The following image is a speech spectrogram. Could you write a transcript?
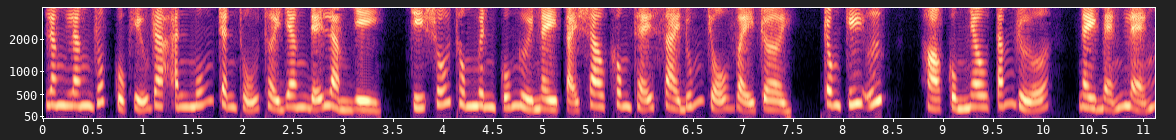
lăng lăng rốt cuộc hiểu ra anh muốn tranh thủ thời gian để làm gì, chỉ số thông minh của người này tại sao không thể xài đúng chỗ vậy trời, trong ký ức, họ cùng nhau tắm rửa, này bẽn lẽn,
